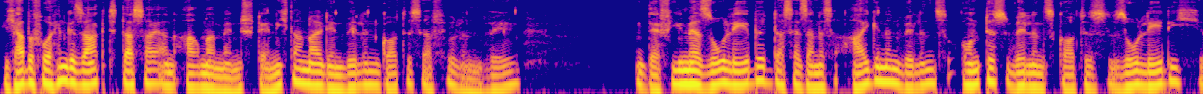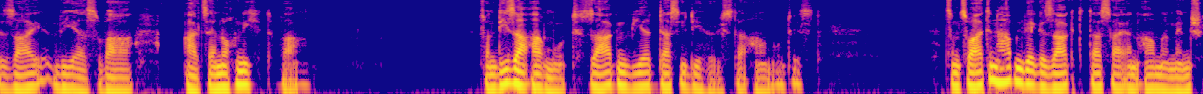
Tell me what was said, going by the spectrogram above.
Ich habe vorhin gesagt, das sei ein armer Mensch, der nicht einmal den Willen Gottes erfüllen will, der vielmehr so lebe, dass er seines eigenen Willens und des Willens Gottes so ledig sei, wie er es war, als er noch nicht war. Von dieser Armut sagen wir, dass sie die höchste Armut ist. Zum Zweiten haben wir gesagt, das sei ein armer Mensch,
